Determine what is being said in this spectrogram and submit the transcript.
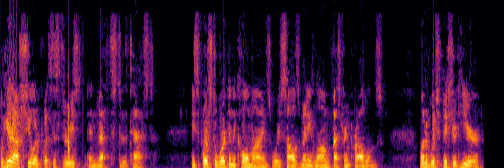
Well, here Altschuler puts his theories and methods to the test. He's forced to work in the coal mines where he solves many long-festering problems. One of which, pictured here,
